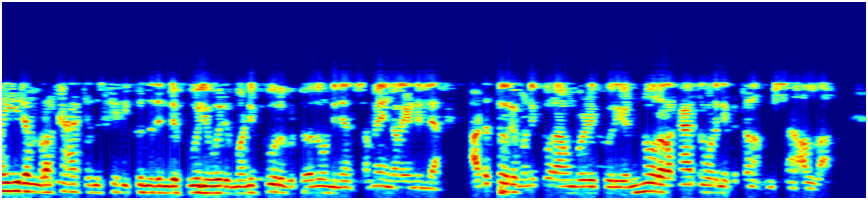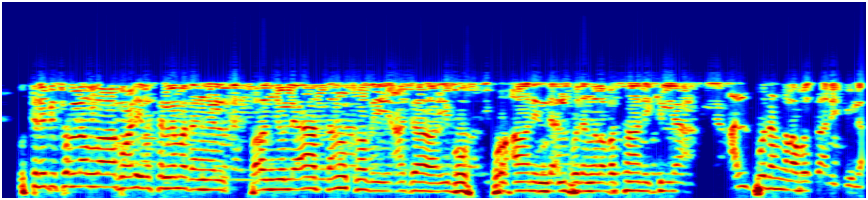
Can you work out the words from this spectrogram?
ആയിരം റക്കാറ്റ് നിസ്കരിക്കുന്നതിന്റെ കൂലി ഒരു മണിക്കൂർ കിട്ടും. അതുകൊണ്ട് ഞാൻ സമയം കളയണില്ല. അടുത്ത ഒരു മണിക്കൂർ ആകുമ്പോഴേക്കും ഒരു എണ്ണൂറ് റക്കാറ്റ് കൂടി കിട്ടണം ഇൻഷാ അള്ളാ. സല്ലല്ലാഹു അലൈഹി തങ്ങൾ പറഞ്ഞു ഖുർആനിന്റെ അത്ഭുതങ്ങൾ അവസാനിക്കില്ല. അത്ഭുതങ്ങൾ അവസാനിക്കില്ല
